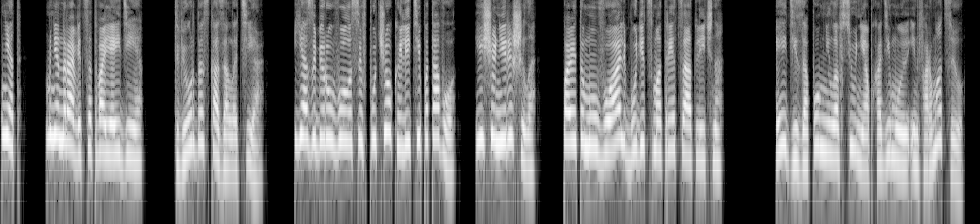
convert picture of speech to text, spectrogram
«Нет, мне нравится твоя идея», — твердо сказала Тия. «Я заберу волосы в пучок или типа того. Еще не решила. Поэтому вуаль будет смотреться отлично. Эдди запомнила всю необходимую информацию,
